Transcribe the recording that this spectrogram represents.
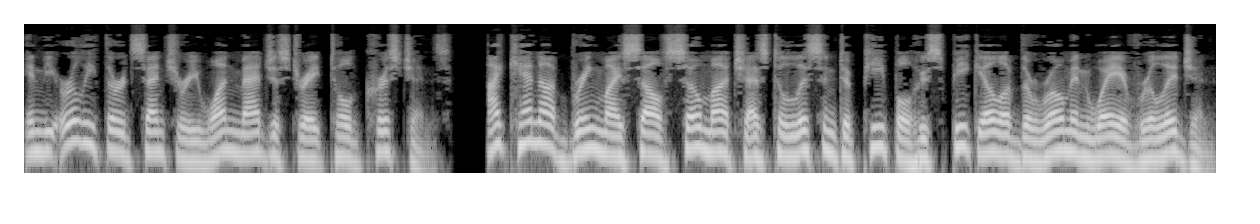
In the early 3rd century one magistrate told Christians, I cannot bring myself so much as to listen to people who speak ill of the Roman way of religion.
